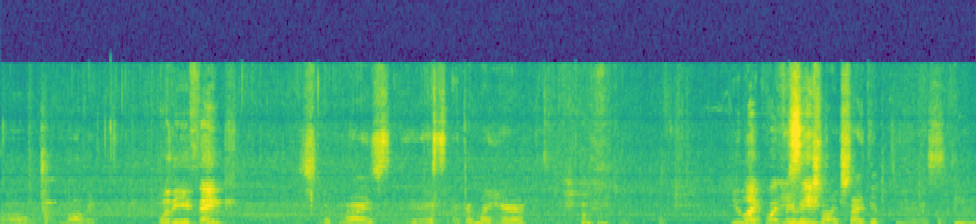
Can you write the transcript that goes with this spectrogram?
Wow, I love it. What do you think? It's look nice. Yes, I got my hair. You like what you Feeling see? Feeling so excited. Yes. Mm-hmm.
